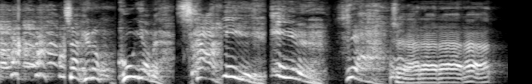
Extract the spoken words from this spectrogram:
자 그럼 공개하면 4, 2, 1 야! 짜라라라따.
